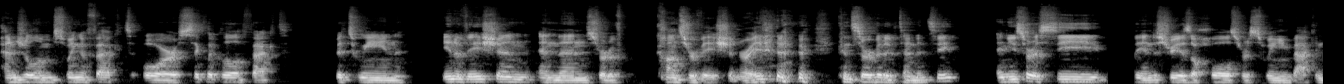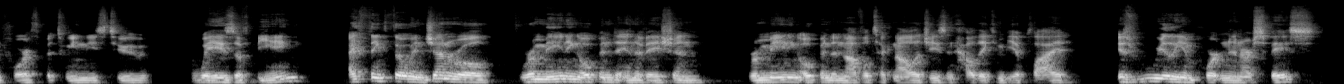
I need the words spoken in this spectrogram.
pendulum swing effect or cyclical effect between innovation and then sort of conservation, right? Conservative tendency. And you sort of see the industry as a whole sort of swinging back and forth between these two ways of being. I think, though, in general, remaining open to innovation, remaining open to novel technologies and how they can be applied is really important in our space.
